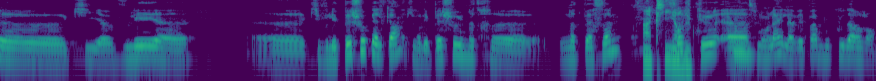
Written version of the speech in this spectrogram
euh, qui euh, voulait, euh, euh, qui voulait pécho quelqu'un, qui voulait pécho une autre, euh, une autre personne. Un client, Sauf du coup. que euh, à Mm. ce moment-là, il n'avait pas beaucoup d'argent.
